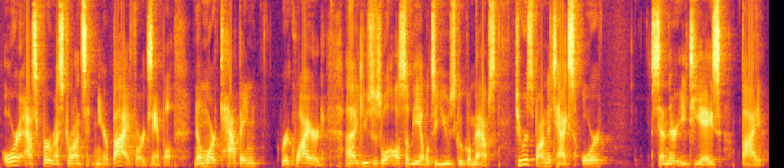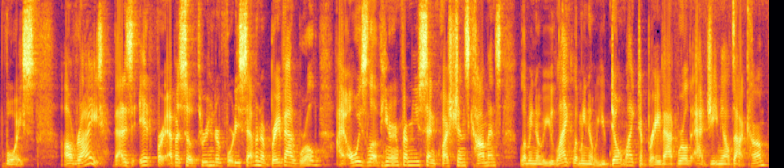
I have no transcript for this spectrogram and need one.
or ask for restaurants nearby, for example. No more tapping required. Uh, users will also be able to use Google Maps to respond to text or send their ETAs by voice. All right, that is it for episode 347 of Brave Ad World. I always love hearing from you. Send questions, comments. Let me know what you like. Let me know what you don't like to braveadworld at gmail.com.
